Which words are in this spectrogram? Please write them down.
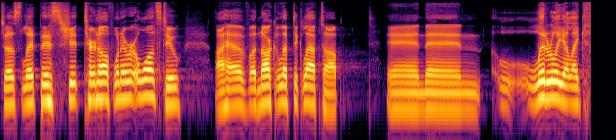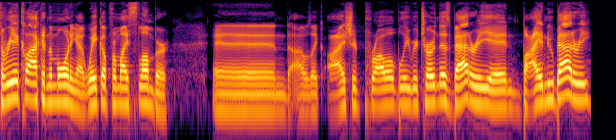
Just let this shit turn off whenever it wants to. I have a narcoleptic laptop, and then literally at like three o'clock in the morning, I wake up from my slumber, and I was like, I should probably return this battery and buy a new battery,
